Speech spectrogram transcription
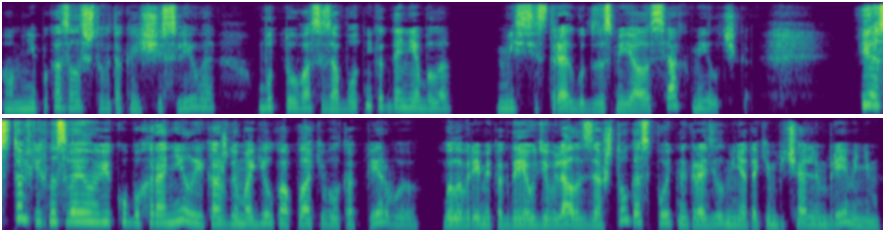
«А мне показалось, что вы такая счастливая, будто у вас и забот никогда не было». Миссис Тредгуд засмеялась, «Ах, милочка!» Я стольких на своем веку похоронила и каждую могилку оплакивала как первую. Было время, когда я удивлялась, за что Господь наградил меня таким печальным бременем.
